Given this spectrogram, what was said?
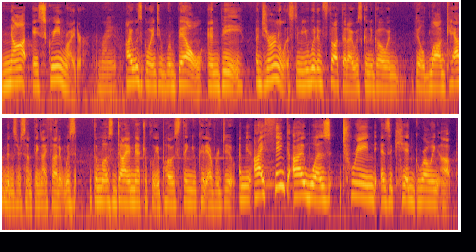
not a screenwriter. Right. I was going to rebel and be a journalist. I mean, you would have thought that I was going to go and build log cabins or something. I thought it was the most diametrically opposed thing you could ever do. I mean, I think I was trained as a kid growing up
